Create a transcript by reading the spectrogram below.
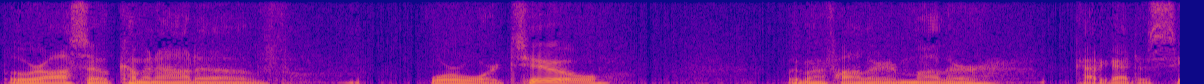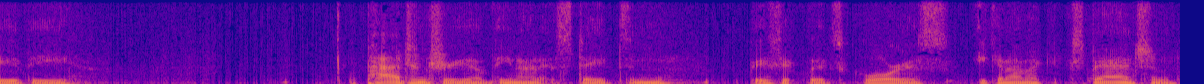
But we're also coming out of World War II with my father and mother. Kind of got to see the pageantry of the United States and basically its glorious economic expansion.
